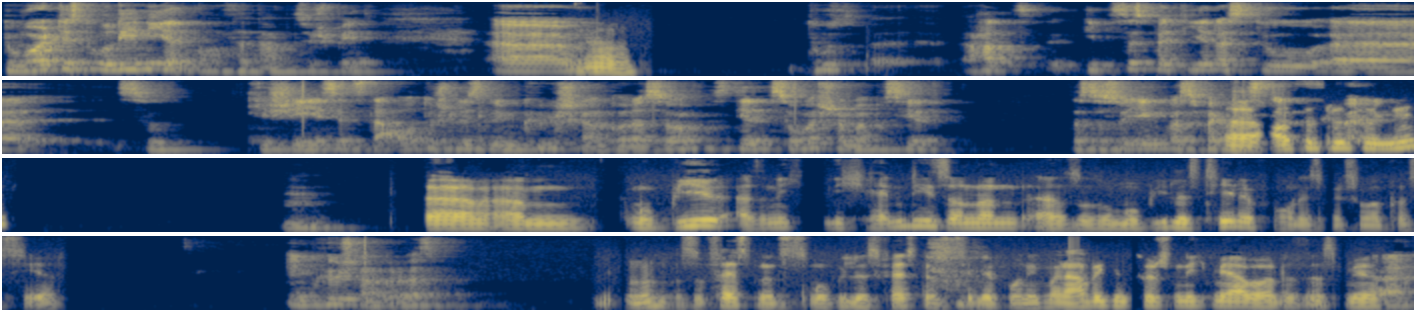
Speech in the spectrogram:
Du wolltest urinieren. Oh, verdammt, zu spät. Ähm, ja. Gibt es das bei dir, dass du äh, so Klischee ist jetzt der Autoschlüssel im Kühlschrank oder so? Ist dir sowas schon mal passiert? Dass du so irgendwas vergisst? Äh, Autoschlüssel nicht. Mhm. Äh, ähm, mobil, also nicht, nicht Handy, sondern äh, so, so mobiles Telefon ist mir schon mal passiert. Im Kühlschrank oder was? Mhm, also Festnetz, mobiles Festnetztelefon. Ich meine, habe ich inzwischen nicht mehr, aber das ist mir, ja.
